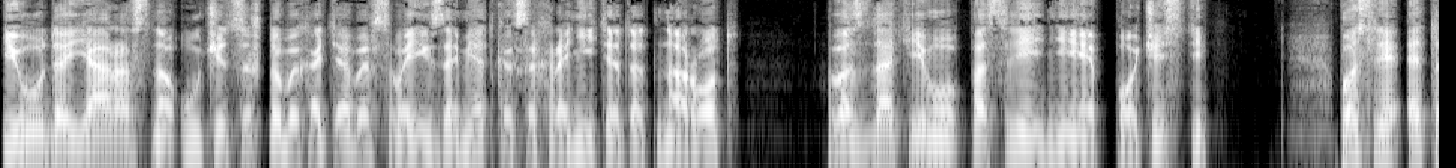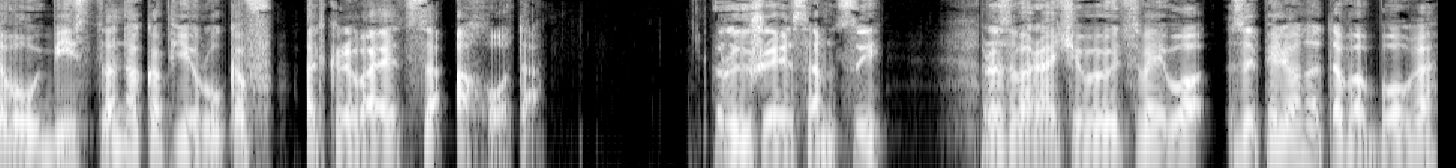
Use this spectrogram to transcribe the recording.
Иуда яростно учится, чтобы хотя бы в своих заметках сохранить этот народ, воздать ему последние почести. После этого убийства на Копьеруков открывается охота. Рыжие самцы разворачивают своего запеленатого бога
